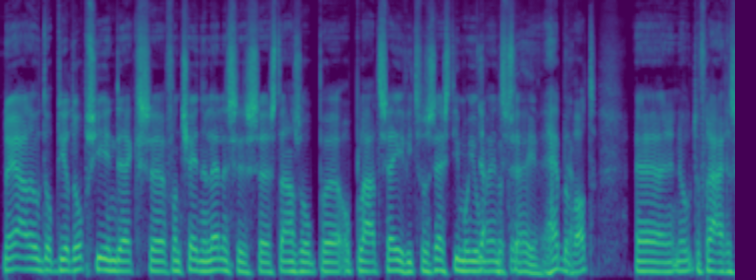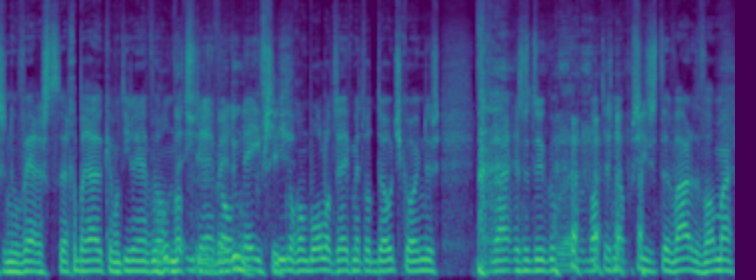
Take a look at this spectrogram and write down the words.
Nou ja, op die adoptieindex eh, van Chain Analysis eh, staan ze op, eh, op plaats 7. Iets van 16 miljoen Ja, mensen hebben Ja. wat. Ook de vraag is in hoeverre ze het gebruiken. Want iedereen heeft wel, Wat iedereen heeft wel een neefje precies. die nog een wallet heeft met wat Dogecoin. Dus de vraag is natuurlijk, wat is nou precies de waarde ervan? Maar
